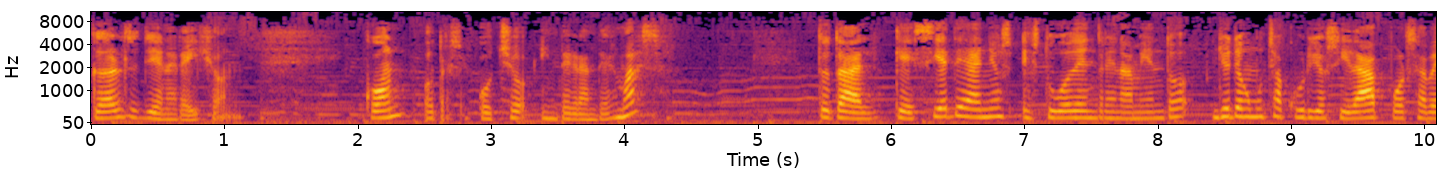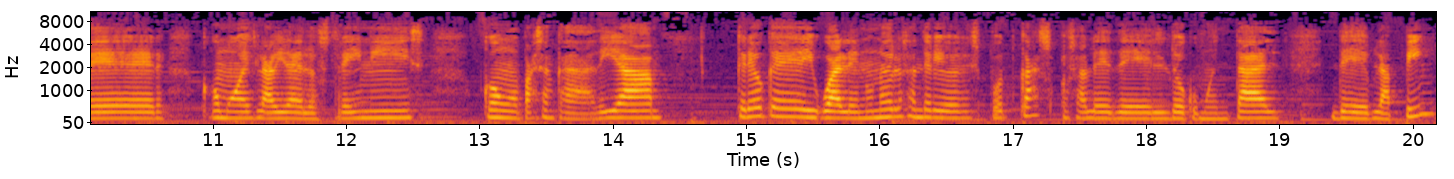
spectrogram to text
Girls' Generation, con otras ocho integrantes más. Total, que siete años estuvo de entrenamiento. Yo tengo mucha curiosidad por saber cómo es la vida de los trainees, cómo pasan cada día. Creo que igual en uno de los anteriores podcasts os hablé del documental de Blackpink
